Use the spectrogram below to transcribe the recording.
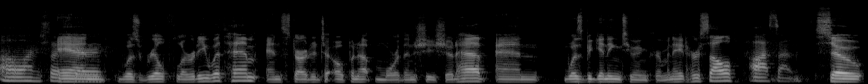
Oh, I'm so and sure. was real flirty with him and started to open up more than she should have and was beginning to incriminate herself. Awesome. So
